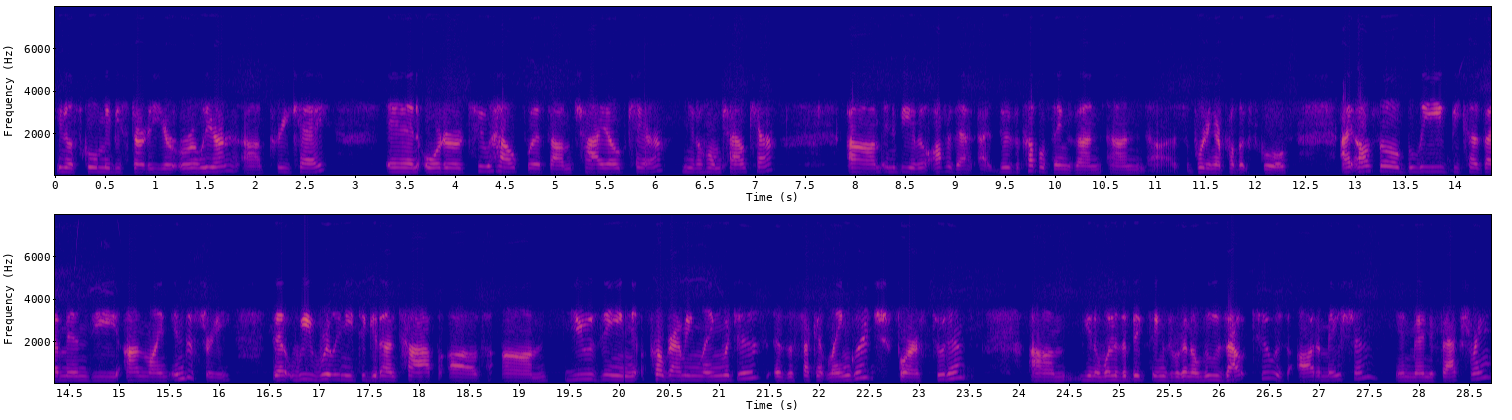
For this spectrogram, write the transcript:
you know, school maybe start a year earlier, uh, pre-K, in order to help with um, child care, you know, home child care um, and to be able to offer that. There's a couple things on on uh, supporting our public schools. I also believe because I'm in the online industry that we really need to get on top of um, using programming languages as a second language for our students. Um, you know, one of the big things we're going to lose out to is automation in manufacturing.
